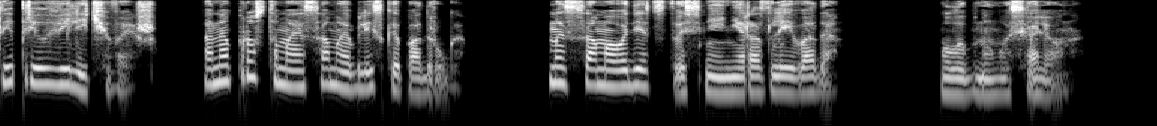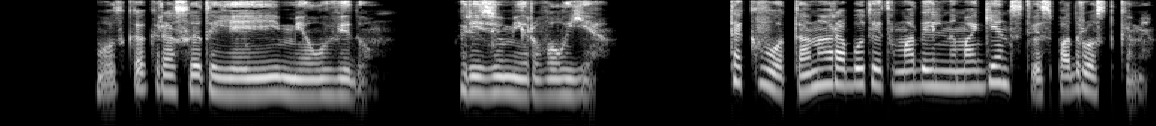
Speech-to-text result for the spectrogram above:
Ты преувеличиваешь. Она просто моя самая близкая подруга. Мы с самого детства с ней не разлей вода», — улыбнулась Алена. «Вот как раз это я и имел в виду», — резюмировал я. «Так вот, она работает в модельном агентстве с подростками.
